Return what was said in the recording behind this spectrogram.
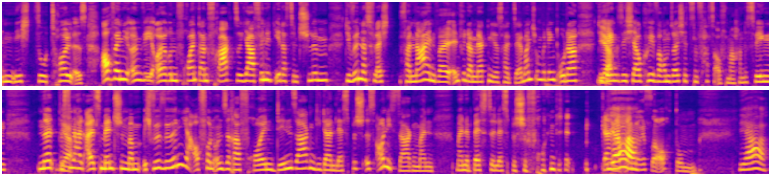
nicht so toll ist. Auch wenn ihr irgendwie euren Freund dann fragt, so ja, findet ihr das denn schlimm? Die würden das vielleicht verneinen, weil entweder merken die das halt selber nicht unbedingt oder die Ja. denken sich, ja, okay, warum soll ich jetzt ein Fass aufmachen? Deswegen, ne, das Ja. sind halt als Menschen, man, ich wür- würden ja auch von unserer Freundin sagen, die dann lesbisch ist, auch nicht sagen, mein, meine beste lesbische Freundin. Keine Ja. Ahnung, ist auch dumm. Ja.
